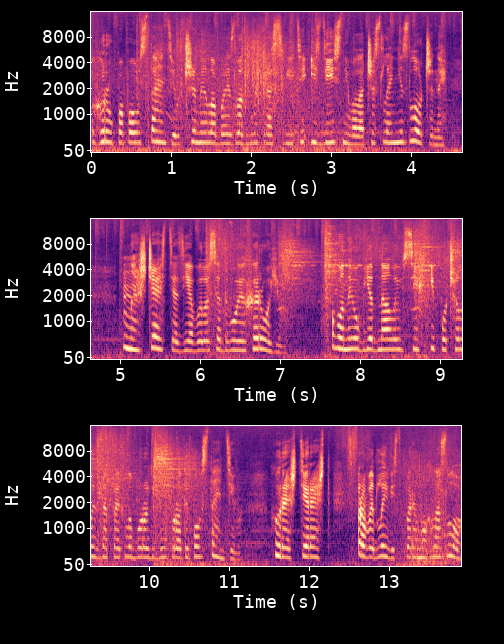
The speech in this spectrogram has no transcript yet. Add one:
група повстанців чинила безлад в ультрасвіті і здійснювала численні злочини. На щастя, з'явилося двоє героїв. Вони об'єднали всіх і почали запеклу боротьбу проти повстанців. Урешті-решт, справедливість перемогла зло.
